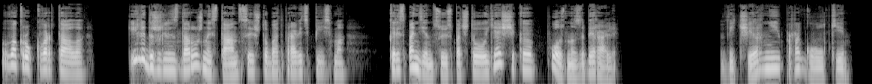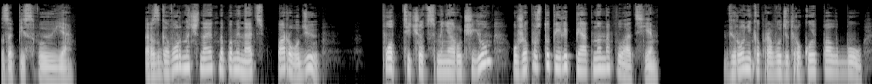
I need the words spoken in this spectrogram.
вокруг квартала или до железнодорожной станции, чтобы отправить письма. Корреспонденцию из почтового ящика поздно забирали. «Вечерние прогулки», — записываю я. Разговор начинает напоминать пародию. Пот течет с меня ручьем, уже проступили пятна на платье. Вероника проводит рукой по лбу —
